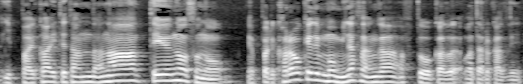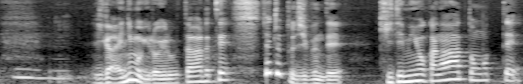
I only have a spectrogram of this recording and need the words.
いっぱい書いてたんだなっていうのをそのやっぱりカラオケでも皆さんが「ふと風渡る風」以外にもいろいろ歌われてじゃあちょっと自分で聴いてみようかなと思って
